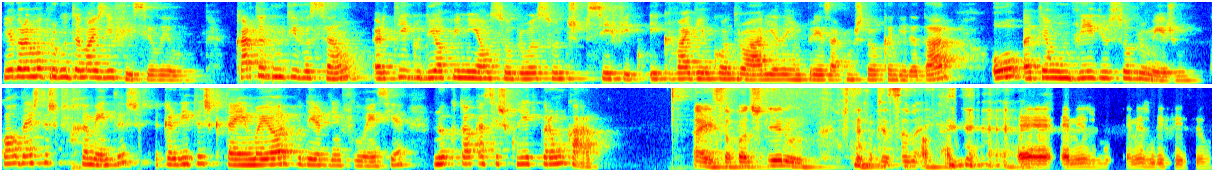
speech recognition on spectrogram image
E agora uma pergunta mais difícil, Lilo. Carta de motivação, artigo de opinião sobre o assunto específico e que vai de encontro à área da empresa a que me estou a candidatar, ou até um vídeo sobre o mesmo. Qual destas ferramentas acreditas que tem maior poder de influência no que toca a ser escolhido para um cargo? Ah, só pode escolher um, portanto pensa bem. É, é, mesmo, é mesmo difícil.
